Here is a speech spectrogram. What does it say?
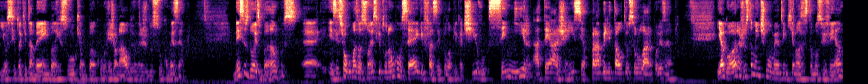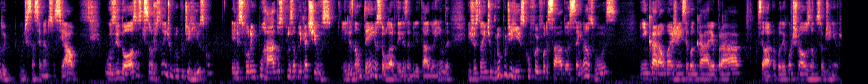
e eu cito aqui também Banrisul, que é um banco regional do Rio Grande do Sul, como exemplo. Nesses dois bancos, é, existem algumas ações que tu não consegue fazer pelo aplicativo sem ir até a agência para habilitar o teu celular, por exemplo. E agora, justamente no momento em que nós estamos vivendo o distanciamento social, os idosos, que são justamente o grupo de risco, eles foram empurrados para os aplicativos. Eles não têm o celular deles habilitado ainda, e justamente o grupo de risco foi forçado a sair nas ruas e encarar uma agência bancária para, sei lá, para poder continuar usando o seu dinheiro.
